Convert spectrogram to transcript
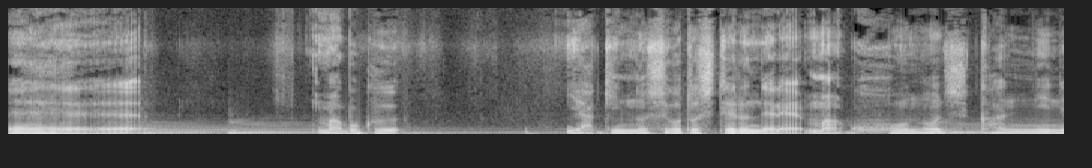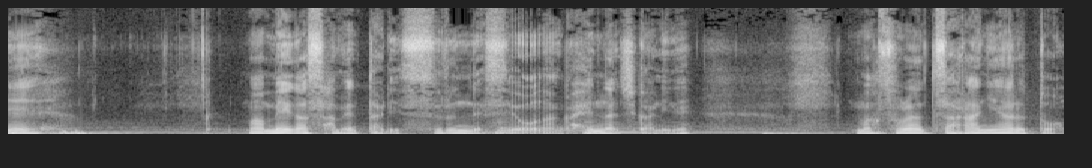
えー、まあ僕、夜勤の仕事してるんでね、まあこの時間にね、まあ目が覚めたりするんですよ。なんか変な時間にね。まあそれはザラにあると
